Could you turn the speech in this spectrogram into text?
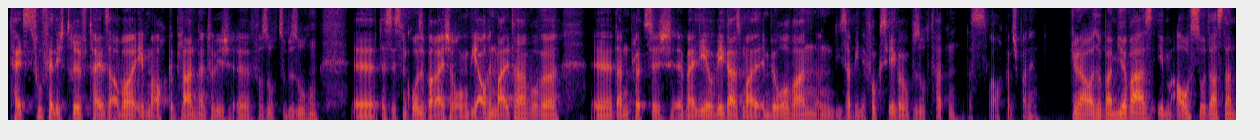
teils zufällig trifft, teils aber eben auch geplant natürlich äh, versucht zu besuchen, äh, das ist eine große Bereicherung. Wie auch in Malta, wo wir äh, dann plötzlich äh, bei Leo Vegas mal im Büro waren und die Sabine Fuchsjäger besucht hatten. Das war auch ganz spannend. Genau, also bei mir war es eben auch so, dass dann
